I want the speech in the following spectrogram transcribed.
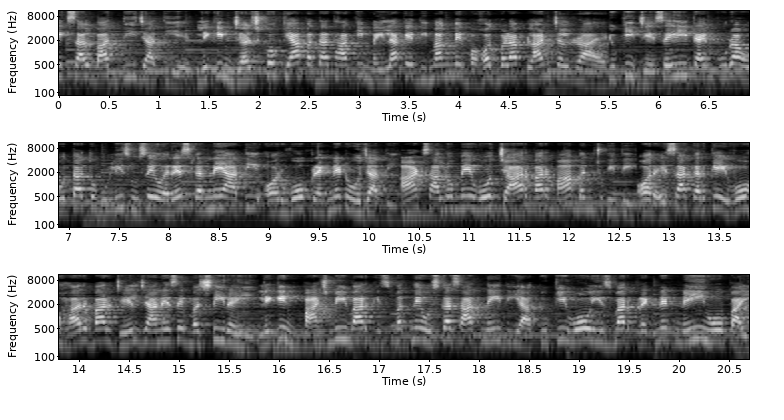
एक साल बाद दी जाती है, लेकिन जज को क्या पता था कि महिला के दिमाग में बहुत बड़ा प्लान चल रहा है, क्योंकि जैसे ही टाइम पूरा होता तो पुलिस उसे अरेस्ट करने आती और वो प्रेग्नेंट हो जाती। आठ सालों में वो चार बार माँ बन चुकी थी और ऐसा करके वो हर बार जेल जाने से बचती रही। लेकिन पांचवी बार किस्मत ने उसका साथ नहीं दिया, क्योंकि वो इस बार प्रेग्नेंट नहीं हो पाई।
